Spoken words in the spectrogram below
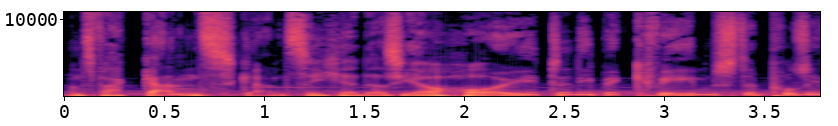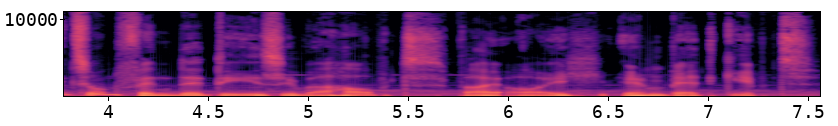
und zwar ganz, ganz sicher, dass ihr heute die bequemste Position findet, die es überhaupt bei euch im Bett gibt.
